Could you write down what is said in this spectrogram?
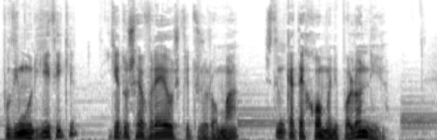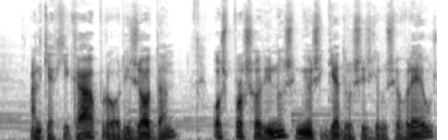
που δημιουργήθηκε για τους Εβραίους και τους Ρωμά στην κατεχόμενη Πολωνία. Αν και αρχικά προοριζόταν ως προσωρινό σημείο συγκέντρωσης για τους Εβραίους,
